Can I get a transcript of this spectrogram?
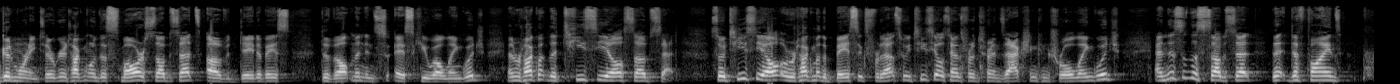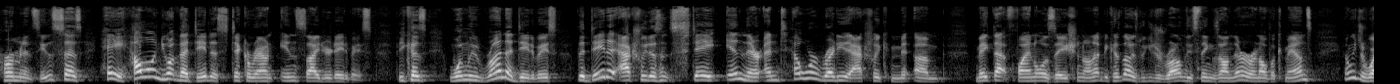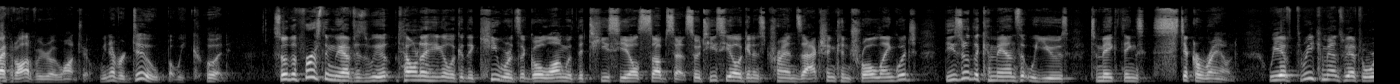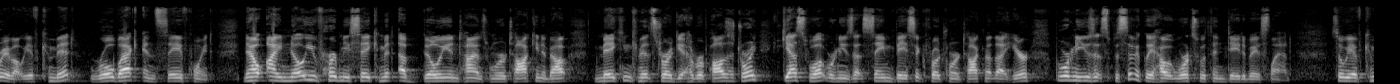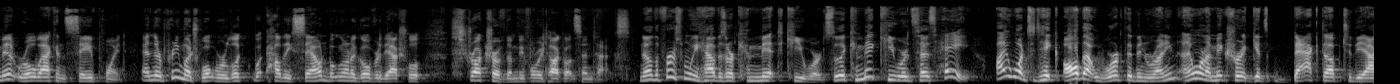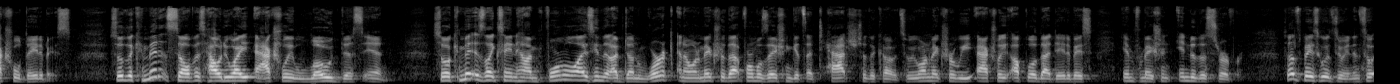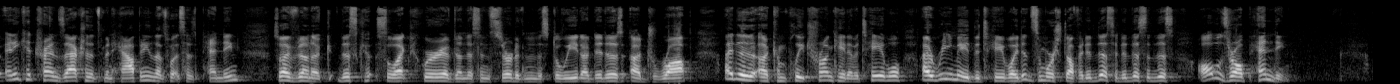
Good morning. Today we're going to talk about one of the smaller subsets of database development in SQL language, and we're talking about the TCL subset. So TCL, we're talking about the basics for that. So TCL stands for Transaction Control Language, and this is the subset that defines permanency. This says, hey, how long do you want that data to stick around inside your database? Because when we run a database, the data actually doesn't stay in there until we're ready to actually commit, um, make that finalization on it, because otherwise we could just run all these things on there, run all the commands, and we just wipe it all if we really want to. We never do, but we could. So the first thing we have is we tell to take a look at the keywords that go along with the TCL subset. So TCL again is transaction control language. These are the commands that we use to make things stick around. We have three commands we have to worry about. We have commit, rollback, and save point. Now, I know you've heard me say commit a billion times when we're talking about making commits to our GitHub repository. Guess what? We're going to use that same basic approach when we're talking about that here, but we're going to use it specifically how it works within database land. So we have commit, rollback, and save point. And they're pretty much what we're look how they sound, but we want to go over the actual structure of them before we talk about syntax. Now the first one we have is our commit keyword. So the commit keyword says, hey, I want to take all that work they've been running and I want to make sure it gets backed up to the actual database. So the commit itself is how do I actually load this in. So a commit is like saying how I'm formalizing that I've done work and I want to make sure that formalization gets attached to the code. So we want to make sure we actually upload that database information into the server. So that's basically what it's doing. And so any transaction that's been happening, that's what says pending. So I've done a, this select query, I've done this insert, I've done this delete, I did this, a drop, I did a complete truncate of a table, I remade the table, I did some more stuff, I did this, I did this, and this. All those are all pending.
